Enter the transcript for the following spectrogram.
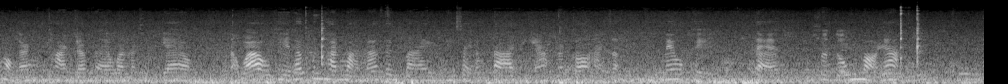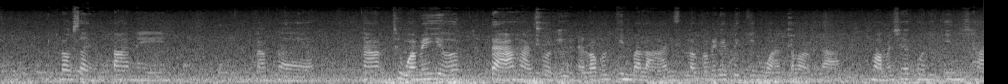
รื่องของการทานกาแฟวันละหนึ่งแก้ว แต่ว่าโอเคถ้าคุณทานหวานมากเกินไปมีใส่น้ำตาลอย่างเงี้ยมันก็อาจจะไม่โอเค แต่ส่วนตัวคุณหมอเนี่ยเราใส่น้ำตาลในกาแฟนะถือว่าไม่เยอะแต่อาหารส่วนอื่นเนี่ยเราก็กินบาลานซ์เราก็ไม่ได้ไปกินหวานตลอดเวลาหมอไม่ใช่คนที่กินชา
